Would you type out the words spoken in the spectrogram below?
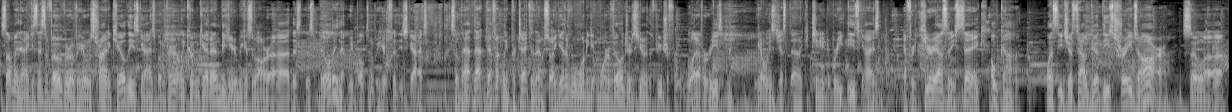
something like that. Because this evoker over here was trying to kill these guys, but apparently couldn't get into here because of our, uh, this, this building that we built over here for these guys. So that, that definitely protected them. So I guess if we want to get more villagers here in the future for whatever reason, we can always just, uh, continue to breed these guys. And for curiosity's sake, oh god. want to see just how good these trades are. So, uh,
